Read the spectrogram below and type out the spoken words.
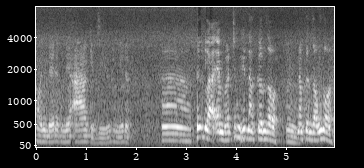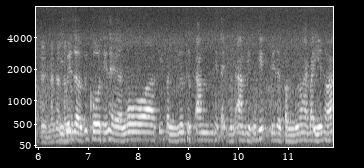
không như thế là không biết a kiểu gì cũng không biết được. À, tức là em vẫn trồng hết 5 cân rồi ừ. 5 cân giống rồi. Ừ, nó thì cần bây giờ cứ khô thế này ngô cái phần lương thực ăn hiện tại vẫn ăn thì cũng hết bây giờ còn hai ba yến thôi á.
